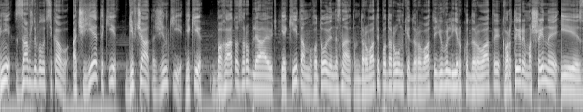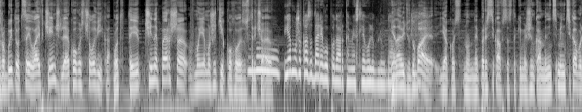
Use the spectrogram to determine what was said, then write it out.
мені завжди було цікаво, а чи є такі дівчата, жінки, які багато заробляють, які там готові, не знаю, там дарувати подарунки, дарувати ювелірку, дарувати квартири, машини і зробити оцей лайфчейндж для якогось чоловіка. От ти чи не перша в моєму житті, кого я зустрічаю? Ну, я мужика задариваю подарками, если его люблю, да. Я навіть в Дубаї якось ну не пересікався з такими жінками. Мені мені цікаво,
